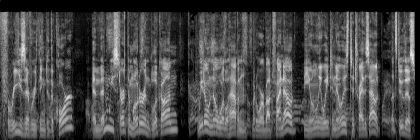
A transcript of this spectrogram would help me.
freeze everything to the core, and then we start the motor and look on. We don't know what'll happen, but we're about to find out. The only way to know is to try this out. Let's do this.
